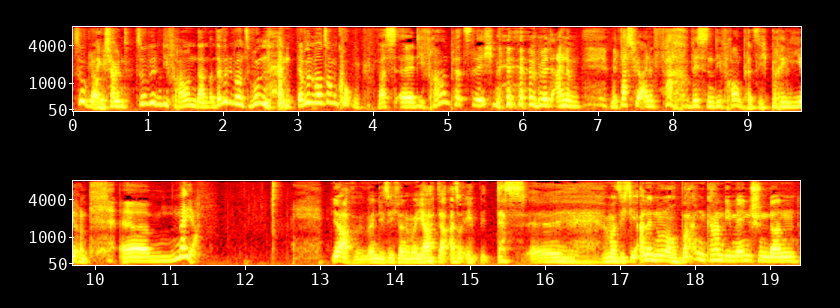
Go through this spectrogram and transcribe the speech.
So, glaube ich. Würden, so würden die Frauen dann, und da würden wir uns wundern, da würden wir uns umgucken, was äh, die Frauen plötzlich mit einem, mit was für einem Fachwissen die Frauen plötzlich brillieren. Ähm, naja. Ja, wenn die sich dann immer, ja, da, also das, äh, wenn man sich die alle nur noch backen kann, die Menschen, dann,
